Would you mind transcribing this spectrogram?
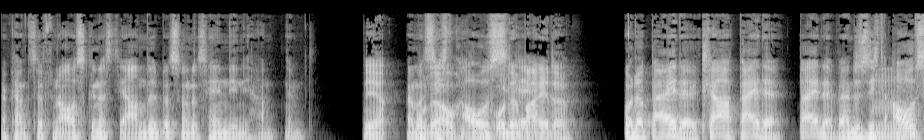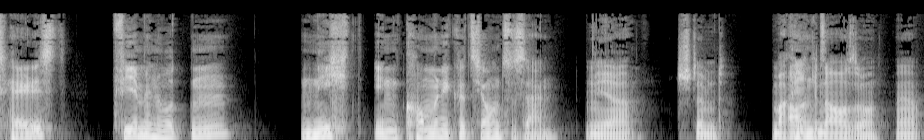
dann kannst du davon ausgehen, dass die andere Person das Handy in die Hand nimmt. Ja. Oder auch aushält. oder beide. Oder beide, klar, beide, beide. Wenn du es nicht Mhm. aushältst, vier Minuten nicht in Kommunikation zu sein. Ja, stimmt. Mache ich genauso. Ja.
